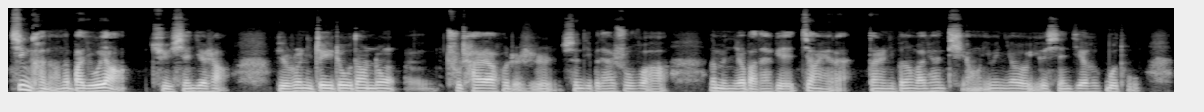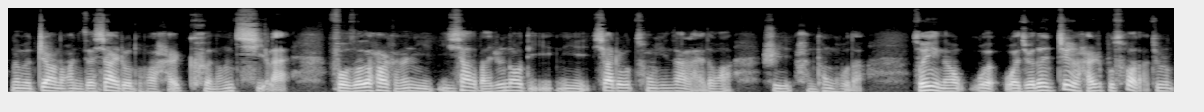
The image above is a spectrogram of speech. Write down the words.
尽可能的把有氧去衔接上。比如说你这一周当中出差啊，或者是身体不太舒服啊，那么你要把它给降下来，但是你不能完全停，因为你要有一个衔接和过渡。那么这样的话，你在下一周的话还可能起来，否则的话，可能你一下子把它扔到底，你下周重新再来的话是很痛苦的。所以呢，我我觉得这个还是不错的，就是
